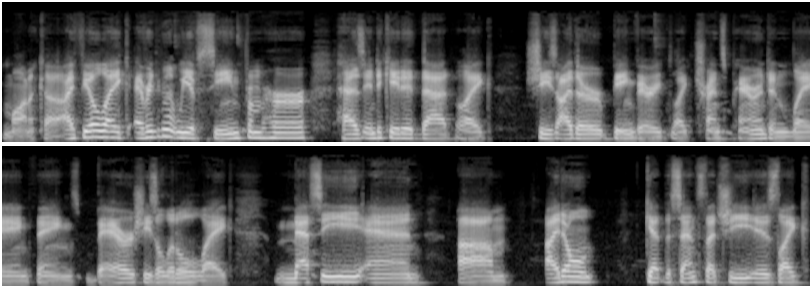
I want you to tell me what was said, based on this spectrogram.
Monica. I feel like everything that we have seen from her has indicated that like she's either being very like transparent and laying things bare. She's a little like messy and um I don't get the sense that she is like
